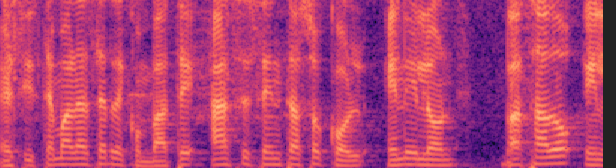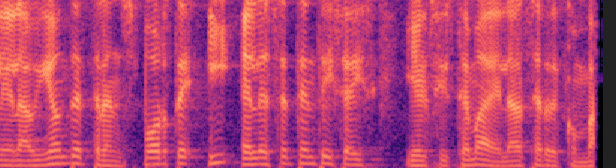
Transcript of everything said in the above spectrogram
el sistema láser de combate A-60 Sokol en Elon basado en el avión de transporte IL-76 y el sistema de láser de combate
